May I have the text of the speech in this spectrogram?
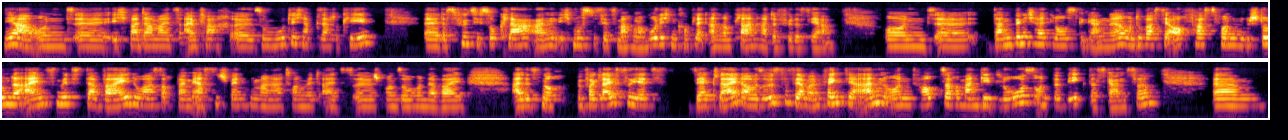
ja, und äh, ich war damals einfach äh, so mutig, habe gesagt, okay, äh, das fühlt sich so klar an, ich muss das jetzt machen, obwohl ich einen komplett anderen Plan hatte für das Jahr. Und äh, dann bin ich halt losgegangen. Ne? Und du warst ja auch fast von Stunde eins mit dabei. Du warst auch beim ersten Spendenmarathon mit als äh, Sponsorin dabei. Alles noch im Vergleich zu jetzt sehr klein, aber so ist es ja. Man fängt ja an und Hauptsache, man geht los und bewegt das Ganze. Ähm,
